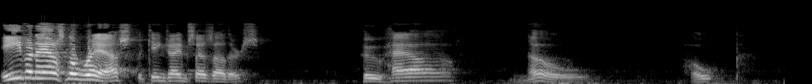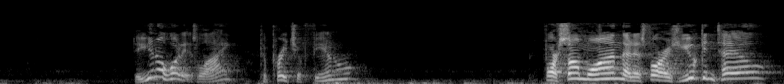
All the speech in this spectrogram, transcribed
even as the rest, the King James says others, who have no hope. Do you know what it's like to preach a funeral? For someone that, as far as you can tell,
